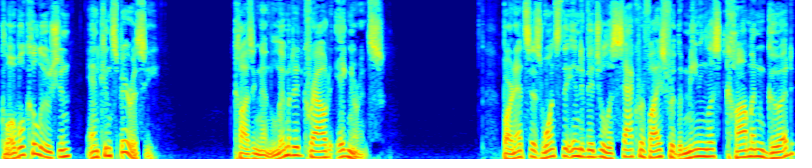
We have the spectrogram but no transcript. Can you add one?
global collusion, and conspiracy, causing unlimited crowd ignorance. Barnett says once the individual is sacrificed for the meaningless common good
